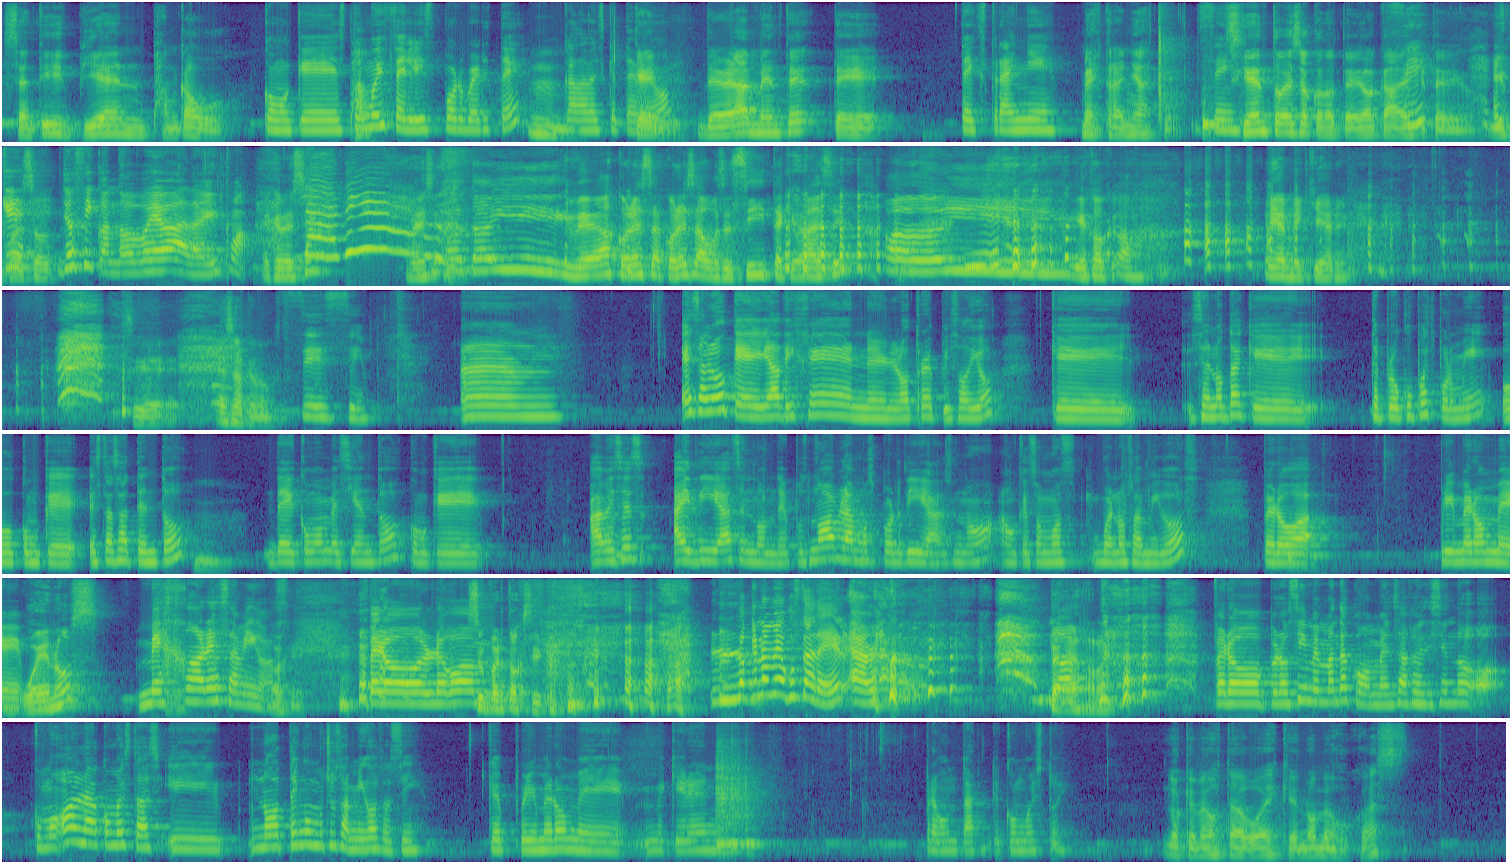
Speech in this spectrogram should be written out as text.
sentís bien pangao. Como que estoy Ah. muy feliz por verte Mm. cada vez que te veo. De verdadmente te, Te extrañé. me extrañaste. Sí. Siento eso cuando te veo cada ¿Sí? vez que te veo. Y Es que por eso- yo sí cuando veo a David como... Es que me decís, me decís, ¡ah, David! Y me vas con esa, con esa vocecita que va a decir, ¡ah, David! Y es como que, ah, ella me quiere. Sí, eso es lo que me gusta. Sí, sí. Es algo que ya dije en el otro episodio, que se nota que te preocupas por mí o como que estás atento Mm. de cómo me siento, como que a veces hay días en donde pues no hablamos por días, ¿no? Aunque somos buenos amigos, pero ah, primero me... ¿Buenos? Mejores amigos. Ok. Pero luego... Súper tóxico. Lo que no me gusta de él. No, Perra. pero, pero sí, me manda como mensajes diciendo, oh, como, hola, ¿cómo estás? Y no tengo muchos amigos así, que primero me, me quieren preguntar de cómo estoy. Lo que me gusta de vos es que no me juzgas.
